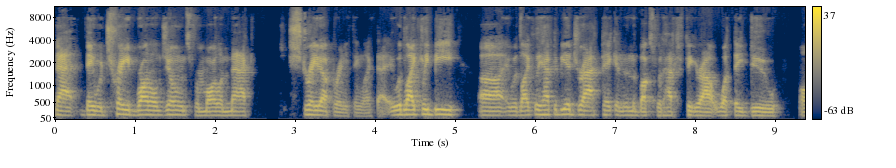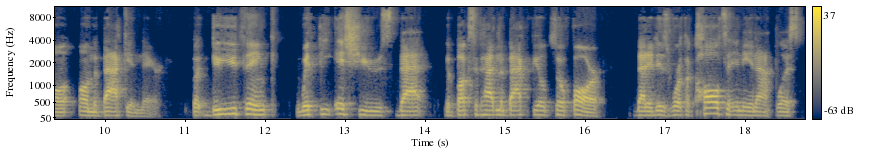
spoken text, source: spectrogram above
that they would trade Ronald Jones for Marlon Mack straight up or anything like that. It would likely be uh, it would likely have to be a draft pick, and then the Bucks would have to figure out what they do on, on the back end there. But do you think, with the issues that the Bucks have had in the backfield so far, that it is worth a call to Indianapolis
